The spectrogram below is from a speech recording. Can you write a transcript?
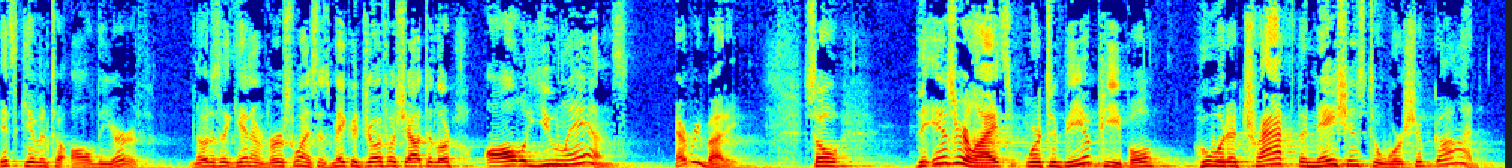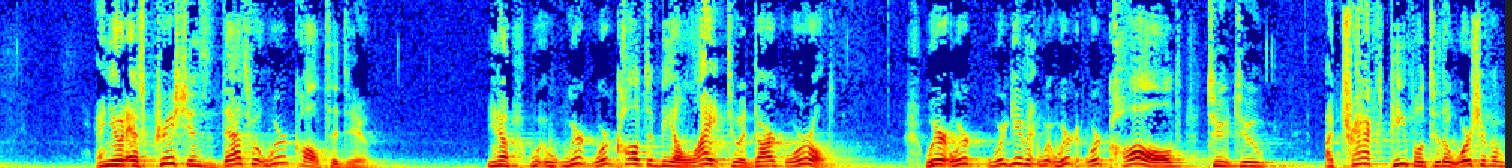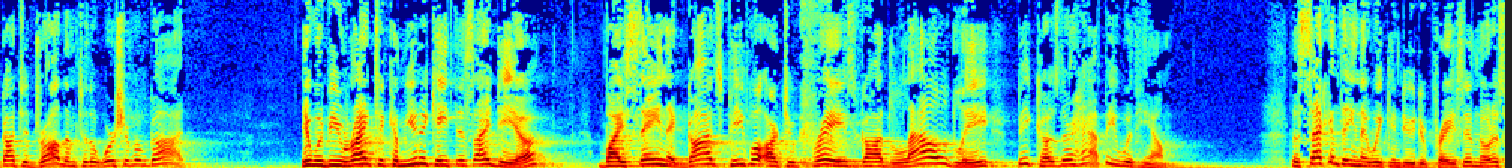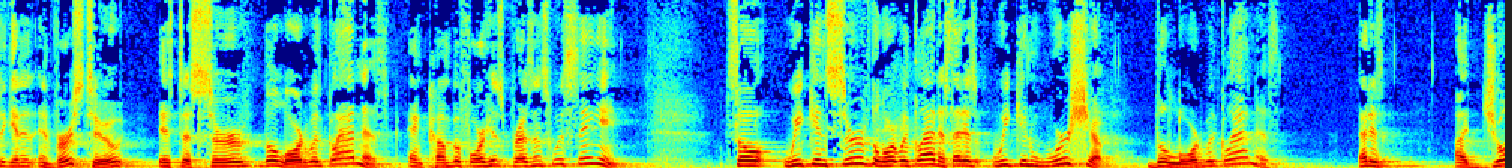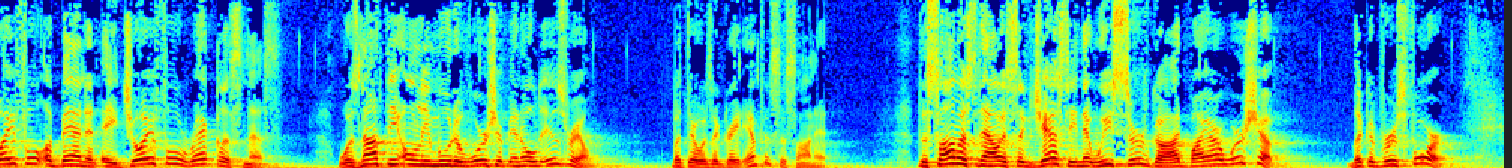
it's given to all the earth. Notice again in verse 1, it says, Make a joyful shout to the Lord, all you lands. Everybody. So the Israelites were to be a people who would attract the nations to worship God. And know, as Christians, that's what we're called to do. You know, we're, we're called to be a light to a dark world. We're, we're, we're, given, we're, we're called to, to attract people to the worship of God, to draw them to the worship of God. It would be right to communicate this idea by saying that God's people are to praise God loudly because they're happy with Him. The second thing that we can do to praise Him, notice again in verse 2, is to serve the Lord with gladness and come before His presence with singing. So we can serve the Lord with gladness. That is, we can worship the Lord with gladness. That is, a joyful abandon, a joyful recklessness was not the only mood of worship in old Israel, but there was a great emphasis on it. The psalmist now is suggesting that we serve God by our worship. Look at verse 4.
